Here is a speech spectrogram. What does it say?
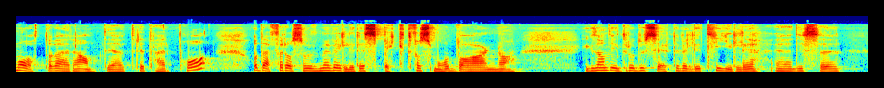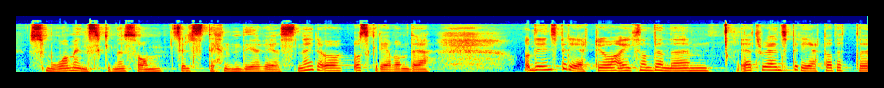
måte å være antiautoritær på. Og derfor også med veldig respekt for små barn. og sant, Introduserte veldig tidlig disse små menneskene som selvstendige vesener, og, og skrev om det. Og det inspirerte jo sant, denne Jeg tror jeg er inspirert av dette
